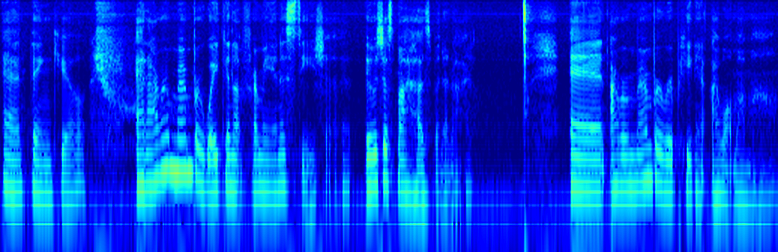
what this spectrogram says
And thank you. And I remember waking up from anesthesia. It was just my husband and I. And I remember repeating, I want my mom.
